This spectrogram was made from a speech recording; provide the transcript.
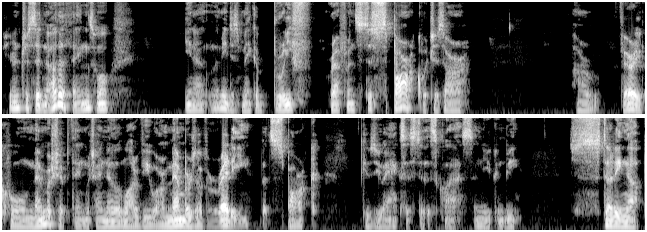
if you're interested in other things, well, you know, let me just make a brief reference to Spark, which is our our very cool membership thing, which I know a lot of you are members of already. But Spark gives you access to this class, and you can be studying up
